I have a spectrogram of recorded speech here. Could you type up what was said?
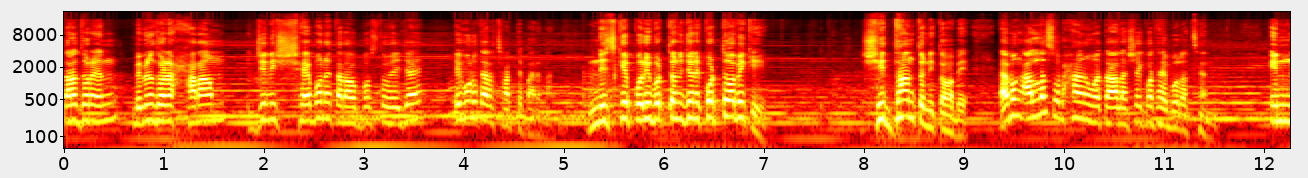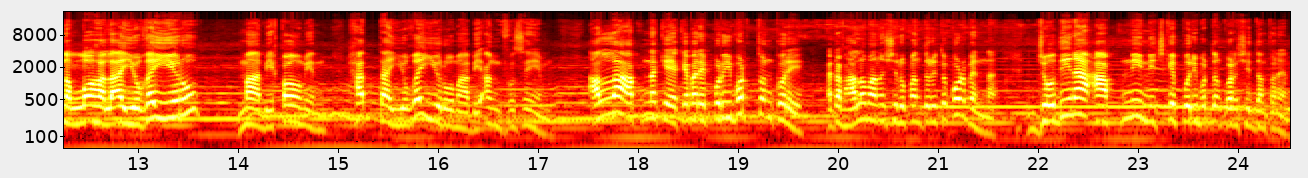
তারা ধরেন বিভিন্ন ধরনের হারাম জিনিস সেবনে তারা অভ্যস্ত হয়ে যায়, এগুলো তারা ছাড়তে পারে না। নিজকে পরিবর্তনের জন্য করতে হবে কি? সিদ্ধান্ত নিতে হবে। এবং আল্লাহ সুবহানাহু ওয়া তাআলা সে কথাই বলেছেন, ইন্নাল্লাহ লা ইউগাইয়িরু মা বিকওমিন হাত্তা ইউগাইয়িরু মা বি বিআনফুসিহিম। আল্লাহ আপনাকে একেবারে পরিবর্তন করে একটা ভালো মানুষে রূপান্তরিত করবেন না। যদি না আপনি নিজকে পরিবর্তন করার সিদ্ধান্ত নেন।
